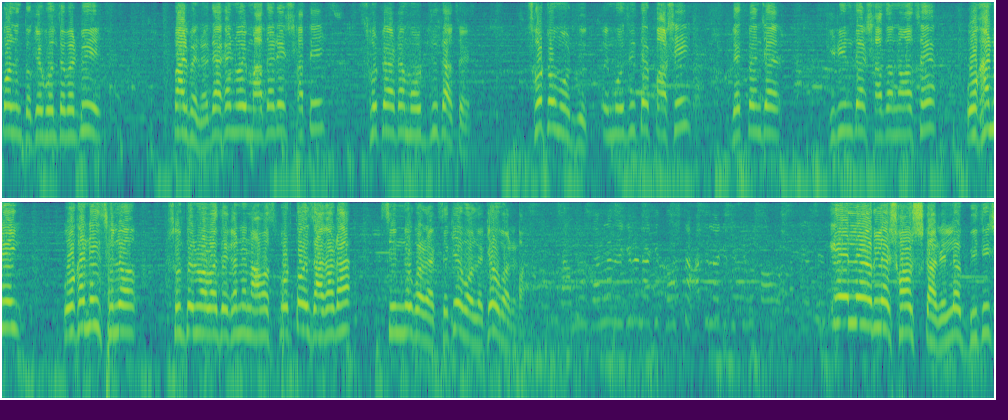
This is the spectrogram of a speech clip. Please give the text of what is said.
বলেন তো কে বলতে পারবি? পারবে না। দেখেন ওই মাদারের সাথে ছোট একটা মসজিদ আছে। ছোট মসজিদ। ওই মসজিদের পাশেই দেখবেন যে গ্রিল দিয়ে সাজানো আছে। ওখানেই ওখানেই ছিল সুলতান বাবা যেখানে নামাজ পড়তো, ওই জায়গাটা চিহ্ন করে রাখছে। কে বলে? কেউ করে না। এগুলো এগুলো সংস্কার এগুলো ব্রিটিশ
